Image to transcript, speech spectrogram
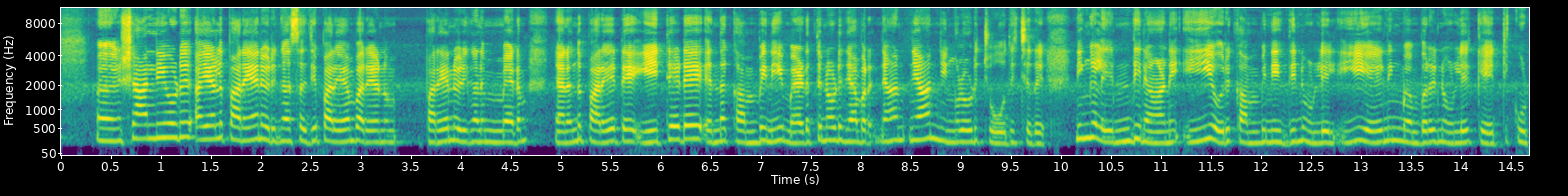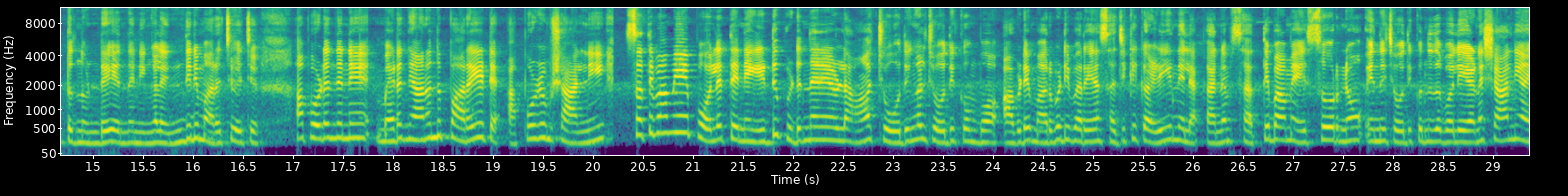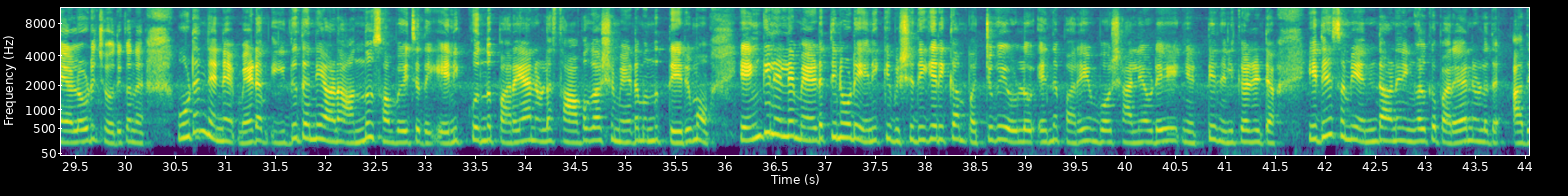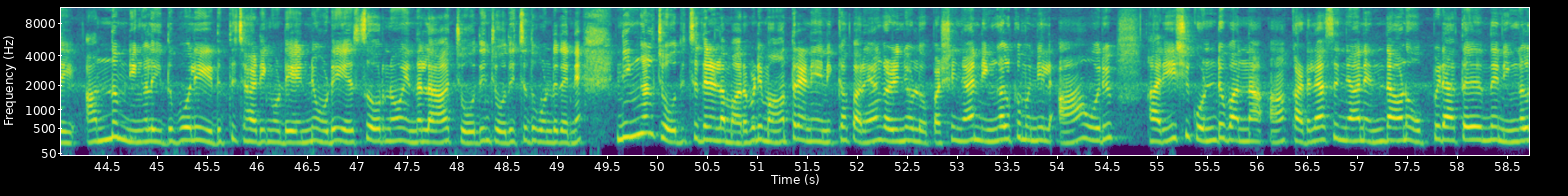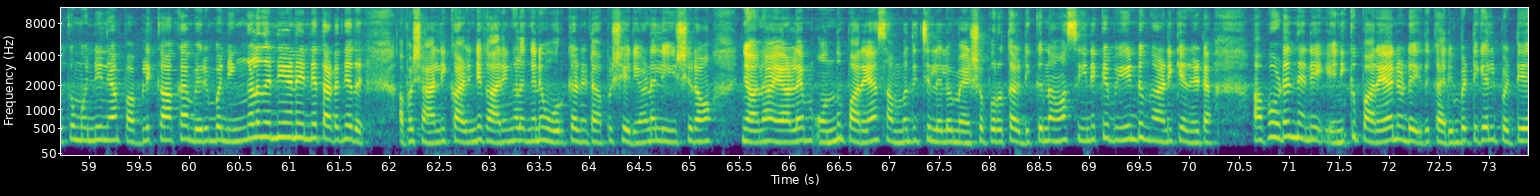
ഷാലിനിയോട് അയാൾ പറയാൻ ഒരുങ്ങാൻ സജി പറയാൻ പറയാനും പറയാൻ ഒരുങ്ങണം മാഡം ഞാനൊന്ന് പറയട്ടെ. ഈറ്റയുടെ എന്ന കമ്പനി മാഡത്തിനോട് ഞാൻ പറ ഞാൻ ഞാൻ നിങ്ങളോട് ചോദിച്ചത് നിങ്ങൾ എന്തിനാണ് ഈ ഒരു കമ്പനി ഇതിനുള്ളിൽ ഈ ഏണിംഗ് മെമ്പറിനുള്ളിൽ കയറ്റി കൂട്ടുന്നുണ്ട് എന്ന് നിങ്ങൾ എന്തിനു മറച്ചു വെച്ച്? അപ്പോൾ തന്നെ മാഡം ഞാനൊന്ന് പറയട്ടെ. അപ്പോഴും ഷാലിനി സത്യഭാമയെ പോലെ തന്നെ ഇടുപിടുന്നതിനുള്ള ആ ചോദ്യങ്ങൾ ചോദിക്കുമ്പോൾ അവിടെ മറുപടി പറയാൻ സജിക്ക് കഴിയുന്നില്ല. കാരണം സത്യഭാമ എസ് ഓർ നോ എന്ന് ചോദിക്കുന്നത് പോലെയാണ് ഷാലിനി അയാളോട് ചോദിക്കുന്നത്. ഉടൻ തന്നെ മേഡം ഇത് തന്നെയാണ് അന്നും സംഭവിച്ചത്. എനിക്കൊന്ന് പറയാനുള്ള സാവകാശം മേഡം ഒന്ന് തരുമോ? എങ്കിലല്ലേ മേഡത്തിനോട് എനിക്ക് വിശദീകരിക്കാൻ പറ്റുകയുള്ളൂ എന്ന് പറയുമ്പോൾ ശാലിനിയുടെ ഞെട്ടി നിൽക്കണിട്ട് ഇതേ സമയം എന്താണ് നിങ്ങൾക്ക് പറയാനുള്ളത്? അതെ അന്നും നിങ്ങൾ ഇതുപോലെ എടുത്തു ചാടിയും എന്നോട് എസ് ഓർ നോ എന്നുള്ള ആ ചോദ്യം ചോദിച്ചത് കൊണ്ട് തന്നെ നിങ്ങൾ ചോദിച്ചതിനുള്ള മറുപടി മാത്രമേ എനിക്ക് പറയാൻ കഴിഞ്ഞുള്ളൂ. പക്ഷേ ഞാൻ നിങ്ങൾക്ക് മുന്നിൽ ആ ഒരു ഹരീഷ് കൊണ്ടുവന്ന ആ കടലാസ് ഞാൻ എന്താണ് ഒപ്പിടാത്തതെന്ന് നിങ്ങൾക്ക് മുന്നിൽ ഞാൻ പബ്ലിക്കാക്കാൻ വരുമ്പോൾ നിങ്ങൾ തന്നെയാണ് എന്നെ തടഞ്ഞത്. അപ്പോൾ ശാലിനി കഴിഞ്ഞ കാര്യങ്ങൾ ഇങ്ങനെ ഓർക്കാനിട്ട് അപ്പോൾ ശരിയാണല്ലോ ഈശ്വര ഞാൻ അയാളെ ഒന്നും പറയാൻ സമ്മതിച്ചില്ലല്ലോ മേശപ്പുറത്ത് അടിക്കുന്ന ആ സീനൊക്കെ വീണ്ടും കാണിക്കാനായിട്ട്. അപ്പോൾ ഉടൻ തന്നെ എനിക്ക് പറയാനുണ്ട് ഇത് കരിമ്പട്ടികയിൽ പെട്ടിയ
